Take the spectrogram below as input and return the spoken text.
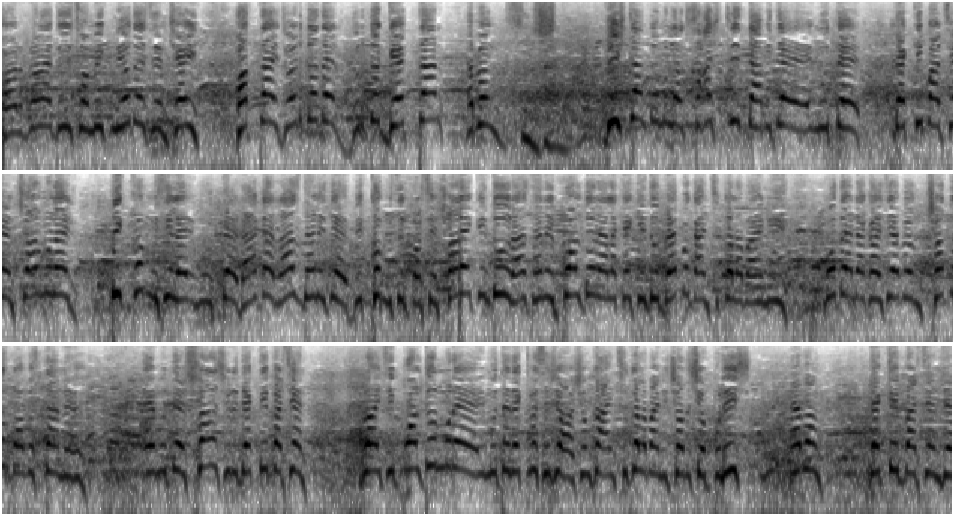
ঘটনায় দুই শ্রমিক নিহত হয়েছেন সেই হত্যায় জড়িতদের দ্রুত গ্রেপ্তার এবং দৃষ্টান্তমূলক শাস্তির দাবিতে এই মুহূর্তে দেখতে পাচ্ছেন চরমনাইর বিক্ষোভ মিছিল এই মুহূর্তে। ঢাকার রাজধানীতে বিক্ষোভ মিছিল করছে সবাই। কিন্তু রাজধানীর পল্টন এলাকায় কিন্তু ব্যাপক আইন শৃঙ্খলা বাহিনী মোতায়েন রাখা হয়েছে এবং সতর্ক অবস্থান এই মুহূর্তে সরাসরি দেখতেই পাচ্ছেন। রয়েছে পল্টন মোড়ে এই মুহূর্তে দেখতে পাচ্ছেন যে অসংখ্য আইন শৃঙ্খলা বাহিনীর সদস্য পুলিশ এবং দেখতেই পাচ্ছেন যে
